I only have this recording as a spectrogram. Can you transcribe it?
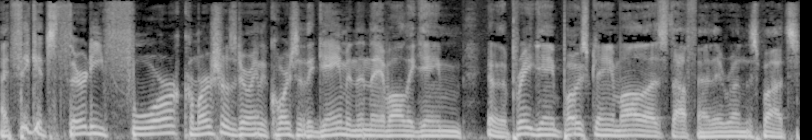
I think it's 34 commercials during the course of the game, and then they have all the game, you know, the pregame, postgame, all that stuff. Uh, they run the spots.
